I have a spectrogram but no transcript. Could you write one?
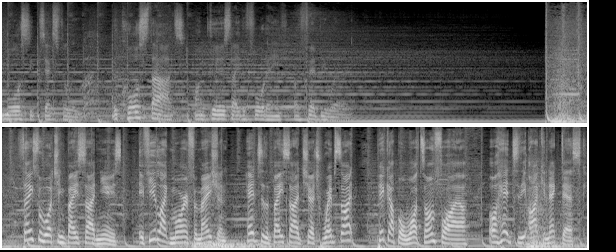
more successfully. The course starts on Thursday, the 14th of February. Thanks for watching Bayside News. If you'd like more information, head to the Bayside Church website, pick up a What's On flyer, or head to the iConnect desk.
